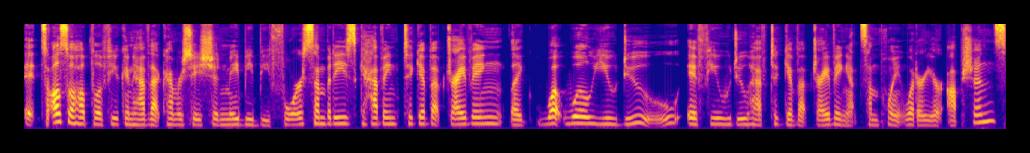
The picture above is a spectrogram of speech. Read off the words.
it's also helpful if you can have that conversation maybe before somebody's having to give up driving. Like, what will you do if you do have to give up driving at some point? What are your options?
